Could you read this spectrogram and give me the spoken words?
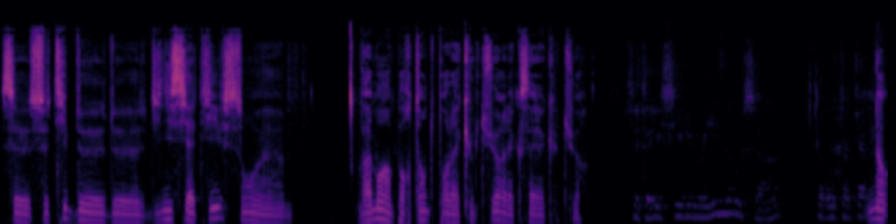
ce, ce type de, de- d'initiatives sont euh, vraiment importantes pour la culture et l'accès à la culture. C'était ici les Moulineaux, ça, hein? Non,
